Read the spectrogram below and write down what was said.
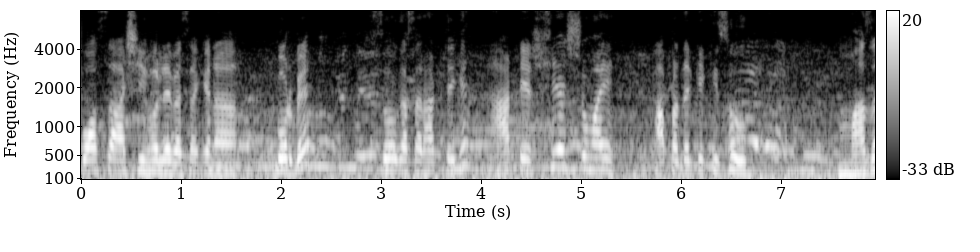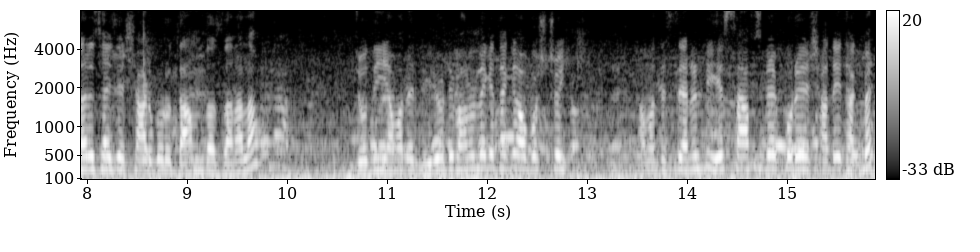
পঁচাশি হলে বেচা কেনা করবে। চৌগাছার হাট থেকে। হাটের শেষ সময়ে আপনাদেরকে কিছু মাঝারি সাইজের ষাট গরুর দাম দর জানালাম। যদি আমাদের ভিডিওটি ভালো লেগে থাকে অবশ্যই আমাদের চ্যানেলটি সাবস্ক্রাইব করে সাথেই থাকবেন।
